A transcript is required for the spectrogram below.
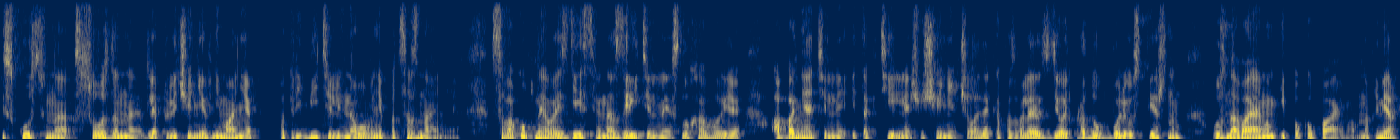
искусственно созданная для привлечения внимания потребителей на уровне подсознания. Совокупное воздействие на зрительные, слуховые, обонятельные и тактильные ощущения человека позволяют сделать продукт более успешным, узнаваемым и покупаемым. Например,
